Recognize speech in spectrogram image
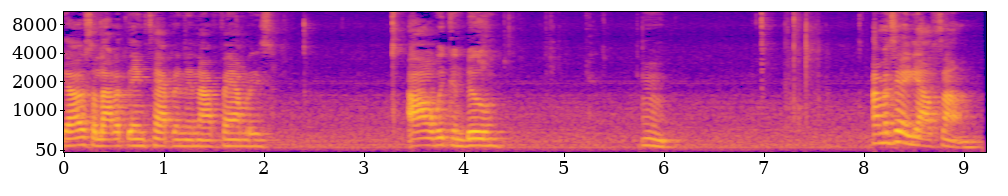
Yeah, there's a lot of things happening in our families. All we can do. Mm, I'm going to tell y'all something.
